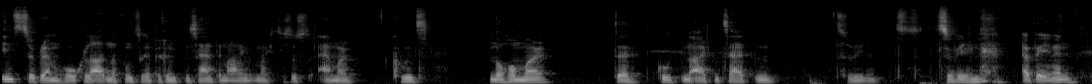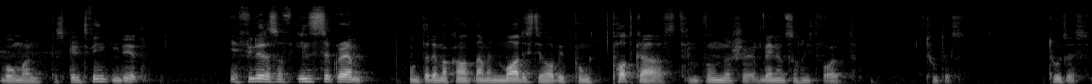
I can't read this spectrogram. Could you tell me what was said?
Instagram hochladen, auf unserer berühmten Seite. Marvin, möchtest du es einmal kurz noch einmal der guten alten Zeiten Zu willen. z- zu willen erwähnen, wo man das Bild finden wird? Ihr findet das auf Instagram unter dem Accountnamen mordistehobby.podcast. Wunderschön. Wenn ihr uns noch nicht folgt, tut es. Tut es.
